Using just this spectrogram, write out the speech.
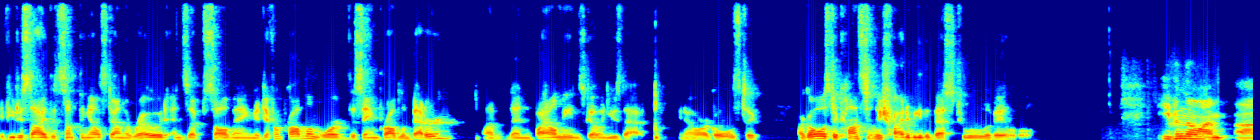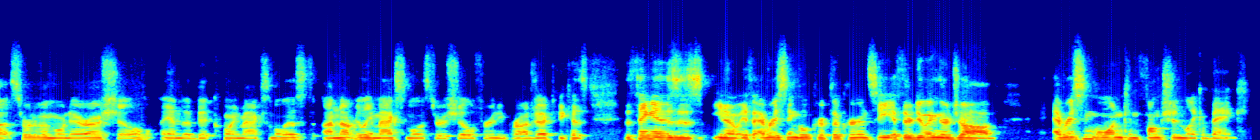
if you decide that something else down the road ends up solving a different problem or the same problem better, um, then by all means go and use that. You know, our goal is to our goal is to constantly try to be the best tool available. Even though I'm uh, sort of a Monero shill and a Bitcoin maximalist, I'm not really a maximalist or a shill for any project because the thing is, is you know, if every single cryptocurrency, if they're doing their job, every single one can function like a bank.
